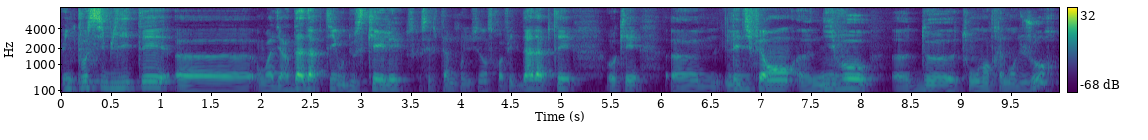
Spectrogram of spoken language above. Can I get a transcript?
une possibilité, euh, on va dire, d'adapter ou de scaler, parce que c'est le terme qu'on utilise dans ce profit, d'adapter ok, les différents niveaux de ton entraînement du jour.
